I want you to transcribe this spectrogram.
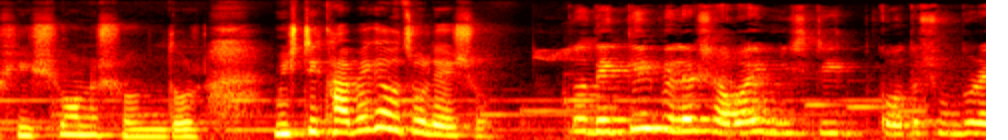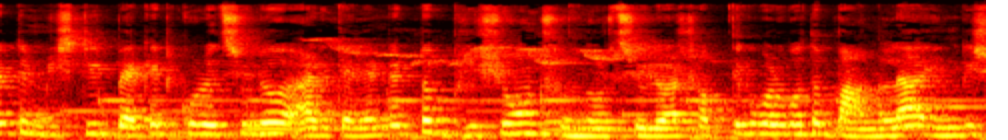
ভীষণ সুন্দর। মিষ্টি খাবে কেউ? চলে এসো। তো দেখতেই পেলে সবাই মিষ্টি, কত সুন্দর একটা মিষ্টির প্যাকেট করেছিল আর ক্যালেন্ডারটা ভীষণ সুন্দর ছিল। আর সব থেকে বড় কথা, বাংলা, ইংলিশ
